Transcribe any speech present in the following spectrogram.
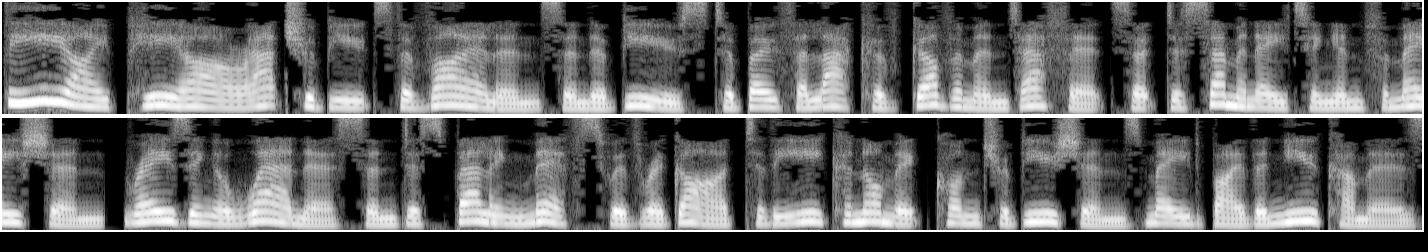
The EIPR attributes the violence and abuse to both a lack of government efforts at disseminating information, raising awareness and dispelling myths with regard to the economic contributions made by the newcomers,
